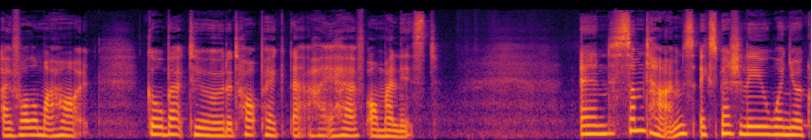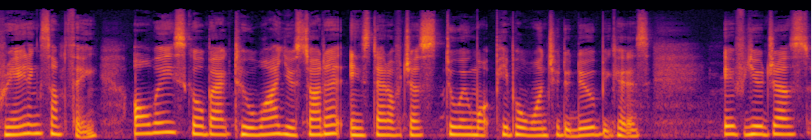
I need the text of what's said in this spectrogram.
I follow my heart, go back to the topic that I have on my list. And sometimes, especially when you're creating something, always go back to why you started instead of just doing what people want you to do. Because if you just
